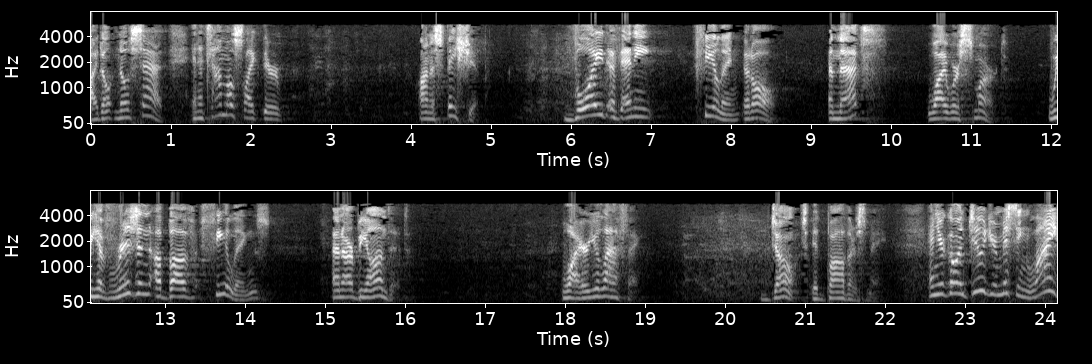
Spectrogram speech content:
I don't know sad. And it's almost like they're on a spaceship, void of any feeling at all. And that's why we're smart. We have risen above feelings and are beyond it. Why are you laughing? Don't. It bothers me. And you're going, dude, you're missing life.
